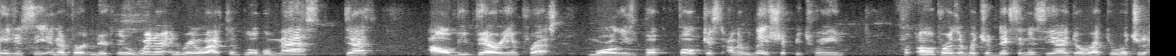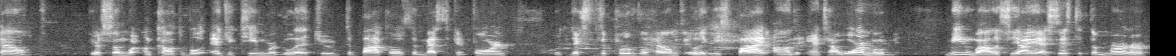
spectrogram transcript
agency and avert nuclear winter and radioactive global mass death, I'll be very impressed. Morley's book focused on the relationship between uh, President Richard Nixon and CIA Director Richard Helms. Their somewhat uncomfortable, edgy teamwork led to debacles, domestic and foreign. With Nixon's approval, Helms illegally spied on the anti war movement. Meanwhile, the CIA assisted the murder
